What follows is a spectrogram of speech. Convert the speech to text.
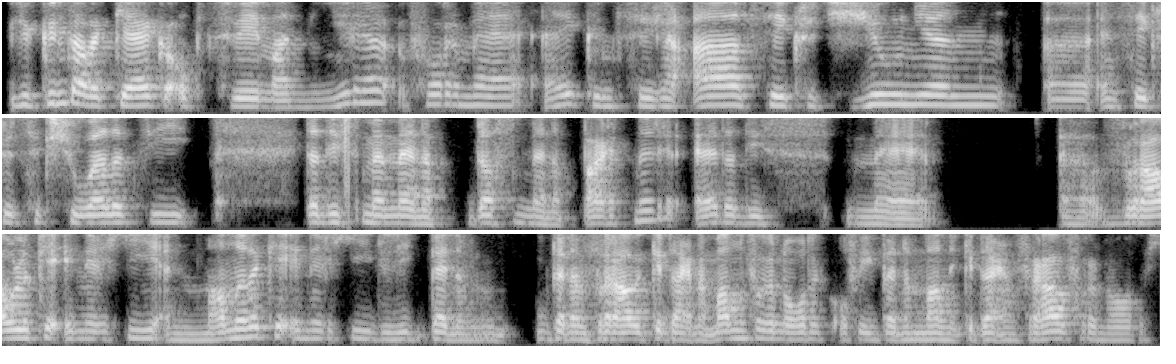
je kunt dat bekijken op twee manieren voor mij. Je kunt zeggen, ah, sacred union uh, en sacred sexuality, dat is met mijn, dat is mijn partner. Hè? Dat is met uh, vrouwelijke energie en mannelijke energie. Dus ik ben, een, ik ben een vrouw, ik heb daar een man voor nodig. Of ik ben een man, ik heb daar een vrouw voor nodig.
